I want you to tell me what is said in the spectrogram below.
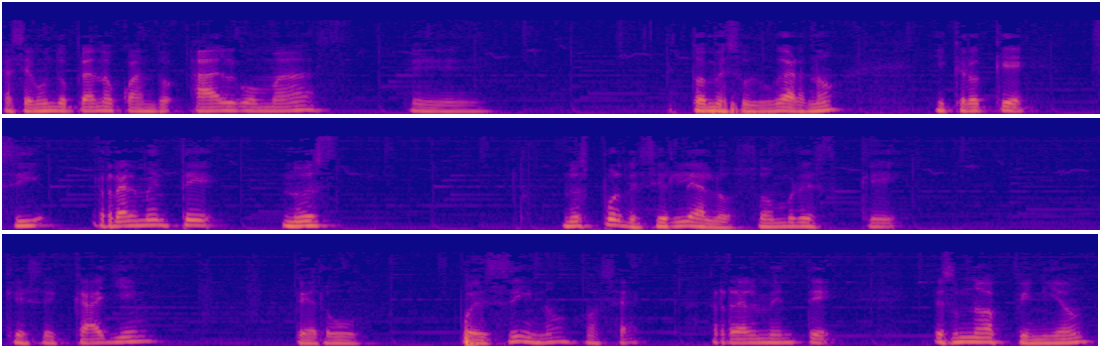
a segundo plano cuando algo más eh, tome su lugar, ¿no? Y creo que sí, realmente no es, no es por decirle a los hombres que, que se callen, pero pues sí, ¿no? O sea, realmente es una opinión,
